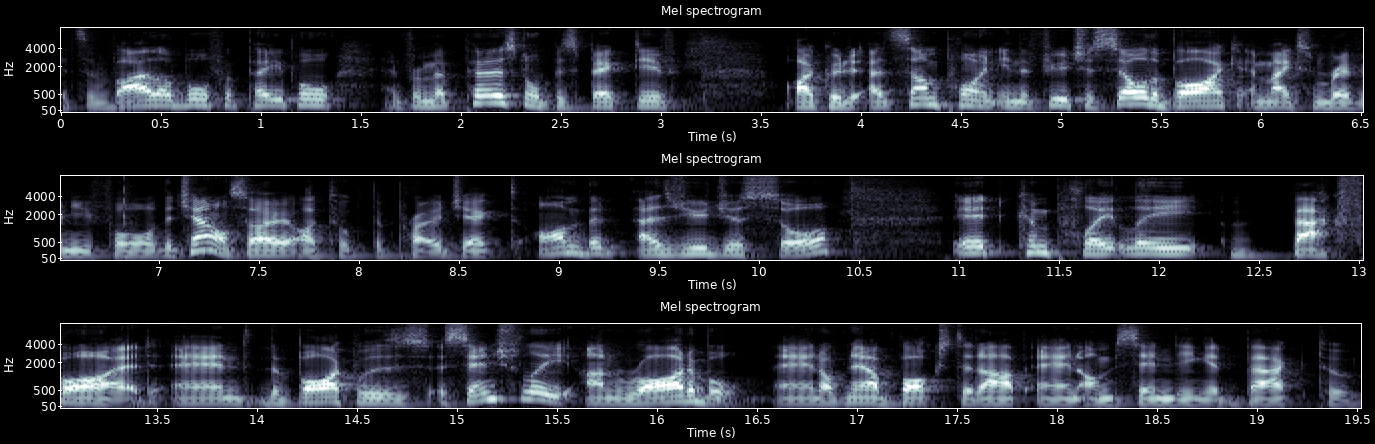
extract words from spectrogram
it's available for people. And from a personal perspective, I could at some point in the future sell the bike and make some revenue for the channel. So I took the project on, but as you just saw, it completely backfired and the bike was essentially unrideable and I've now boxed it up and I'm sending it back to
